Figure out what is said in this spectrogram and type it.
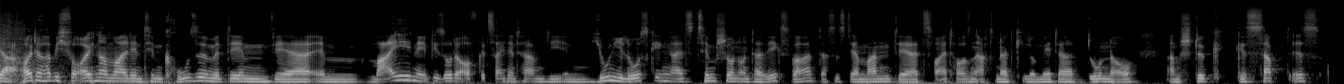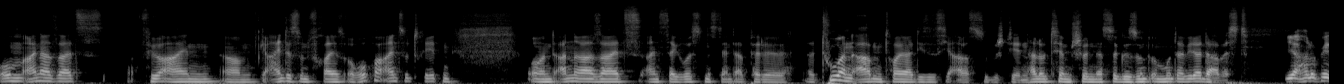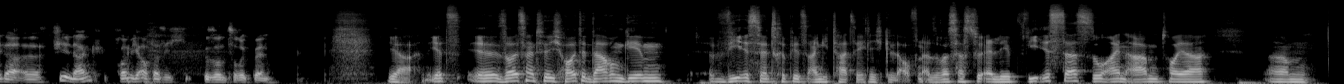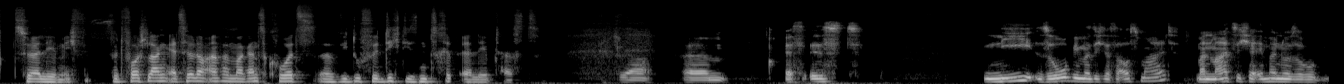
Ja, heute habe ich für euch nochmal den Tim Kruse, mit dem wir im Mai eine Episode aufgezeichnet haben, die im Juni losging, als Tim schon unterwegs war. Das ist der Mann, der 2800 Kilometer Donau am Stück gesubbt ist, um einerseits für ein ähm, geeintes und freies Europa einzutreten und andererseits eins der größten Stand-Up-Pedal-Tourenabenteuer dieses Jahres zu bestehen. Hallo Tim, schön, dass du gesund und munter wieder da bist. Ja, hallo Peter, äh, vielen Dank. Freue mich auch, dass ich gesund zurück bin. Ja, jetzt äh, soll es natürlich heute darum gehen, wie ist der Trip jetzt eigentlich tatsächlich gelaufen? Also was hast du erlebt? Wie ist das, so ein Abenteuer ähm, zu erleben? Ich würde vorschlagen, erzähl doch einfach mal ganz kurz, äh, wie du für dich diesen Trip erlebt hast. Ja, ähm, es ist nie so, wie man sich das ausmalt. Man malt sich ja immer nur so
